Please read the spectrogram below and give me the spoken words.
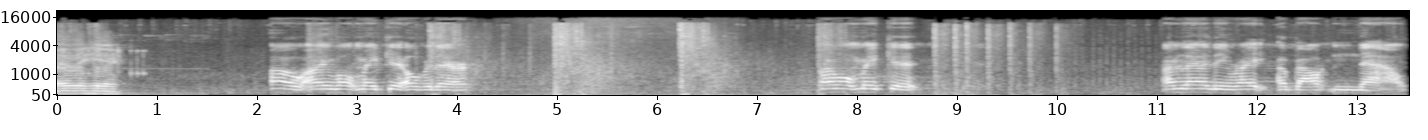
Over here. Oh, I won't make it over there. I won't make it. I'm landing right about now.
